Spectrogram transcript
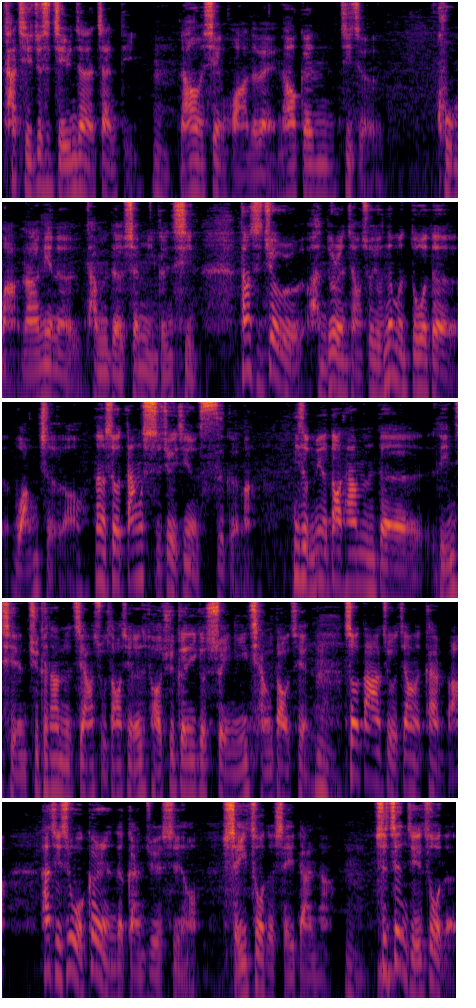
他其实就是捷运站的站体，嗯，然后献花，对不对？然后跟记者哭嘛，然后念了他们的声明跟信。当时就有很多人讲说，有那么多的亡者哦，那个时候当时就已经有四个嘛，你怎么没有到他们的灵前去跟他们的家属道歉，而是跑去跟一个水泥墙道歉？嗯，所以大家就有这样的看法。他其实我个人的感觉是哦，谁做的谁担呐、嗯，是郑杰做的，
